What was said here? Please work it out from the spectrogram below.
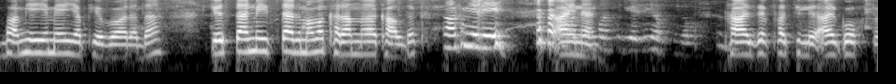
Bamya yemeği yapıyor bu arada. Göstermeyi isterdim ama karanlığa kaldık. Kalkım yeri. Aynen. Taze fasulye. Ay koktu.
